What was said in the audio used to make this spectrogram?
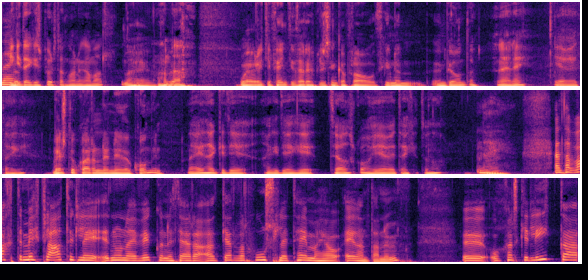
ég get ekki spurt hann hvað hann er gammal og hefur ekki fengið þar upplýsingar frá þínum umbjónda? Nei, nei, ég veit ekki Veistu hvað hann er niður komin? Nei, það get ég, það get ég ekki tjáð sko, ég veit ekki um það Nei. En það vakti mikla aðtökli núna í vikunni þegar að gerð var húsleit heima hjá eigandanum uh, og kannski líka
